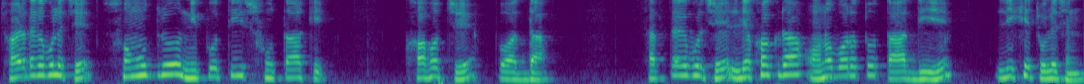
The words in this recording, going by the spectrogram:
ছয়ের দাগে বলেছে, সমুদ্র নিপতি সুতাকে। খ হচ্ছে পদ্মা। সাত থেকে বলছে, লেখকরা অনবরত তা দিয়ে লিখে চলেছেন।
